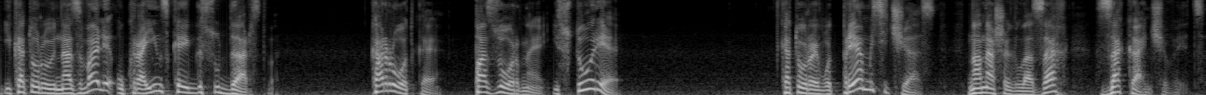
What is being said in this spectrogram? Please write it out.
и которую назвали «Украинское государство» короткая, позорная история, которая вот прямо сейчас на наших глазах заканчивается.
